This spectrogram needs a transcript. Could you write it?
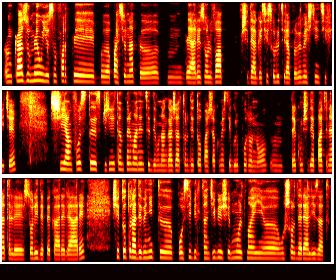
În cazul meu, eu sunt foarte pasionată de a rezolva și de a găsi soluții la probleme științifice și am fost uh, sprijinită în permanență de un angajator de top, așa cum este grupul Renault, precum și de parteneriatele solide pe care le are și totul a devenit uh, posibil, tangibil și mult mai uh, ușor de realizat.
